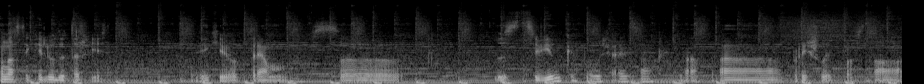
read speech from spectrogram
У нас такі люди теж є, які от прям з, з цивілки, виходить, да, е, прийшли просто,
